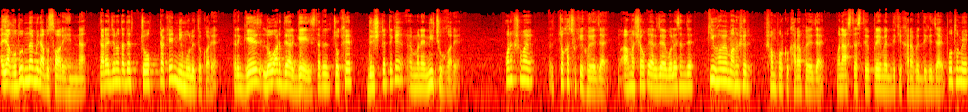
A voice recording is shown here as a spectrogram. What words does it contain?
ইয়াগুদুন্না মিন আবসারিহিন্না। তারা যেন তাদের চোখটাকে নিমূলিত করে তাদের গেজ লো আর দেয়ার গেজ তাদের চোখের দৃষ্টিটাকে মানে নিচু করে। অনেক সময় চোখাচোখি হয়ে যায়। আমার শৌকে এক জায়গায় বলেছেন যে কীভাবে মানুষের সম্পর্ক খারাপ হয়ে যায়? মানে আস্তে আস্তে প্রেমের দিকে, খারাপের দিকে যায়। প্রথমে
